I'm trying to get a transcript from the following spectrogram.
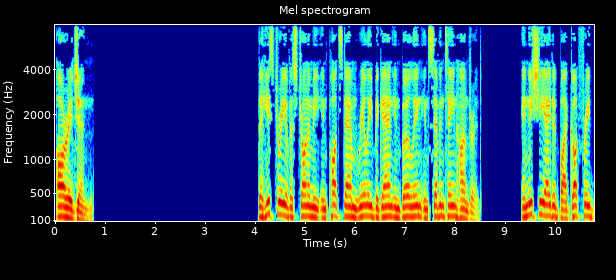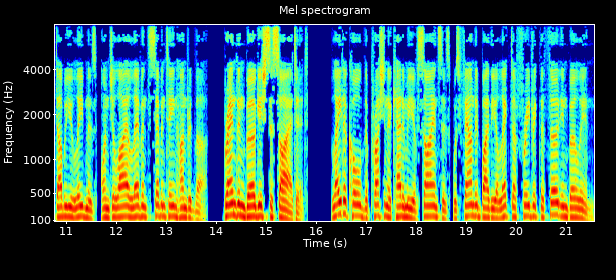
Origin The history of astronomy in Potsdam really began in Berlin in 1700. Initiated by Gottfried W. Leibniz, on July 11, 1700 the «Brandenburgische Societät» later called the Prussian Academy of Sciences was founded by the Elector Friedrich III in Berlin.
